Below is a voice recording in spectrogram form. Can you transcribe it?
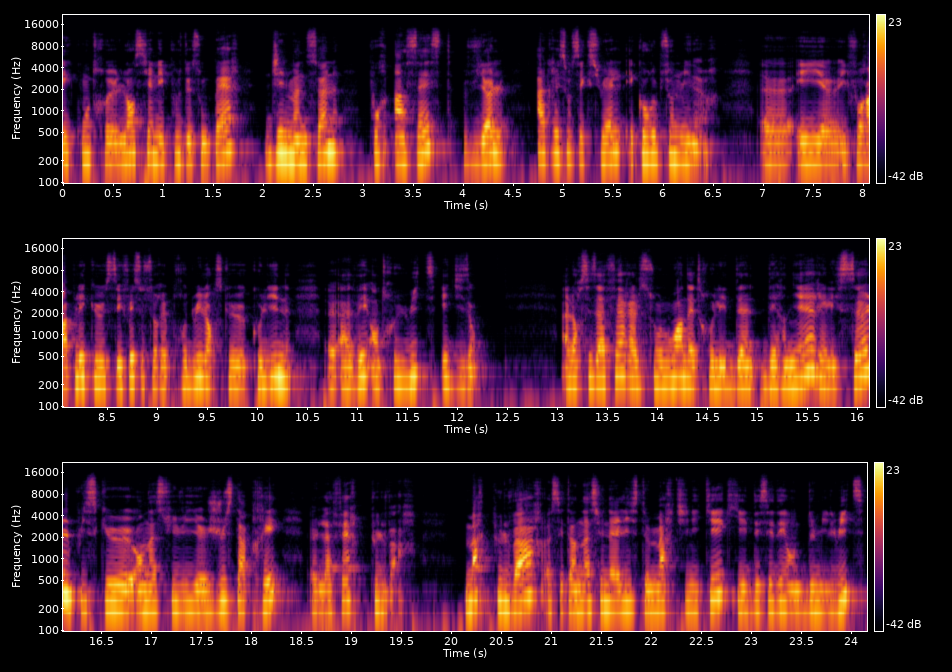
et contre l'ancienne épouse de son père, Jill Manson, pour inceste, viol, agression sexuelle et corruption de mineurs. Euh, et euh, il faut rappeler que ces faits se seraient produits lorsque Colleen euh, avait entre 8 et 10 ans. Alors ces affaires, elles sont loin d'être les dernières et les seules, puisque on a suivi juste après l'affaire Pulvar. Marc Pulvar, euh, c'est un nationaliste martiniquais qui est décédé en 2008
